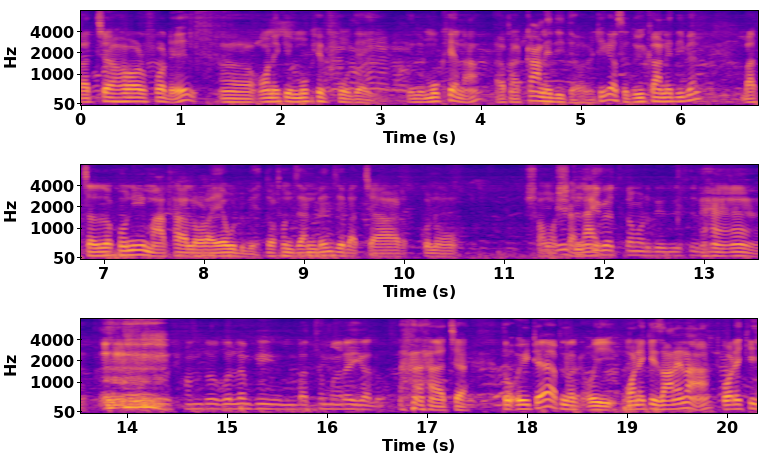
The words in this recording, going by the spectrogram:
বাচ্চা হওয়ার পরে অনেকে মুখে ফু দেয়, কিন্তু মুখে না, আপনার কানে দিতে হবে, ঠিক আছে? দুই কানে দিবেন। বাচ্চা যখনই মাথা লড়াইয়ে উঠবে, তখন জানবেন যে বাচ্চার কোনো সমস্যা নাই। হ্যাঁ হ্যাঁ। সন্দেহ করলাম কি বাচ্চা মারাই গেল। আচ্ছা তো ওইটা আপনার ওই অনেকে জানে না পরে কি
